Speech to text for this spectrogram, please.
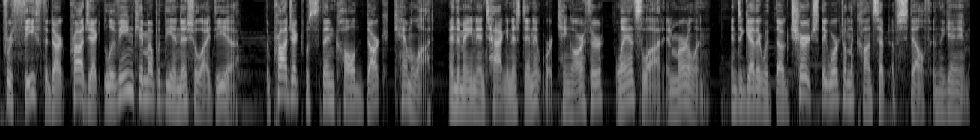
For Thief the Dark Project, Levine came up with the initial idea. The project was then called Dark Camelot, and the main antagonists in it were King Arthur, Lancelot, and Merlin and together with Doug Church, they worked on the concept of stealth in the game.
